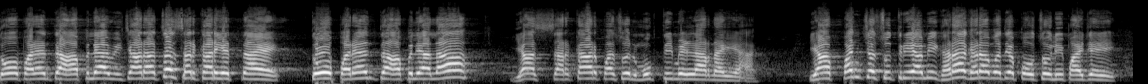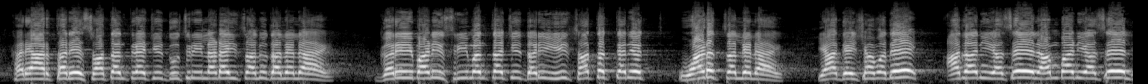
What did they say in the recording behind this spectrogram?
तोपर्यंत आपल्या विचाराचं सरकार येत नाही. तोपर्यंत आपल्याला या सरकारपासून मुक्ती मिळणार नाही. आहे. या पंचसूत्री आम्ही घराघरामध्ये पोहोचवली पाहिजे. खऱ्या अर्थाने स्वातंत्र्याची दुसरी लढाई चालू झालेली आहे. गरीब आणि श्रीमंताची दरी ही सातत्याने वाढत चाललेली आहे. या देशामध्ये अदानी असेल अंबानी असेल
